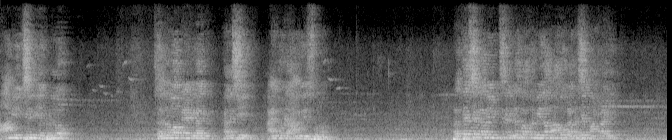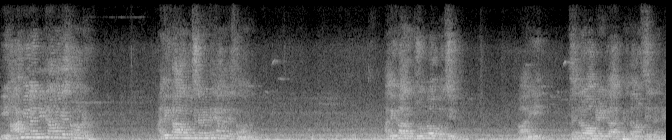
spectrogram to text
హామీ ఇచ్చింది ఏప్రిల్లో చంద్రబాబు నాయుడు గారు కలిసి ఆయన కూడా హామీ తీసుకున్నాం. ప్రత్యక్షంగా మేము ఇచ్చిన వినతి మీద మాతో గంటసేపు మాట్లాడి ఈ హామీలన్నింటినీ అమలు చేస్తామన్నాడు. అధికారం వచ్చిన వెంటనే అమలు చేస్తామన్నాడు. అధికారం జూన్లో వచ్చింది. కానీ చంద్రబాబు నాయుడు గారి పెద్ద మనసు ఏంటంటే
